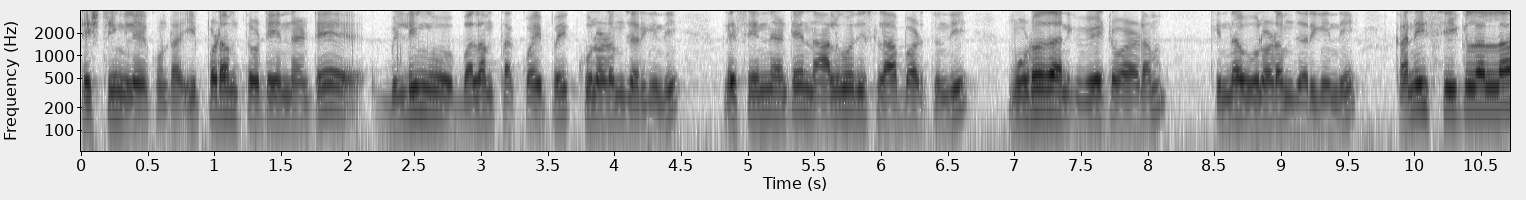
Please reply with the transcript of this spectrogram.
టెస్టింగ్ లేకుండా. ఇప్పడంతో ఏంటంటే బిల్డింగ్ బలం తక్కువైపోయి కూలడం జరిగింది. ప్లస్ ఏంటంటే నాలుగోది స్లాబ్ పడుతుంది మూడో దానికి వెయిట్ వాడడం కింద ఊలడం జరిగింది. కానీ సీకులల్లో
